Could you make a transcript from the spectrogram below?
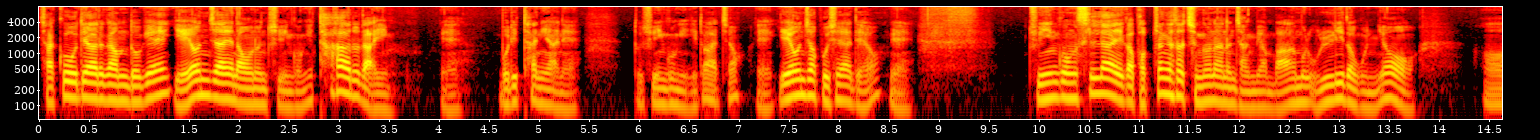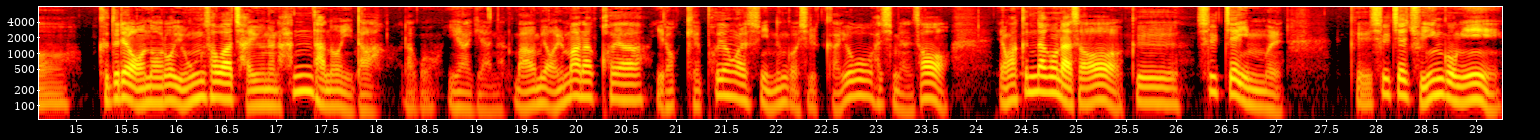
자크 오디아르 감독의 예언자에 나오는 주인공이 타하르 라힘, 예, Mauritanian의 또 주인공이기도 하죠. 예, 예언자 보셔야 돼요. 예. 주인공 슬라히가 법정에서 증언하는 장면 마음을 울리더군요. 어, 그들의 언어로 용서와 자유는 한 단어이다. 라고 이야기하는 마음이 얼마나 커야 이렇게 포용할 수 있는 것일까요? 하시면서 영화 끝나고 나서 그 실제 인물, 그 실제 주인공이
